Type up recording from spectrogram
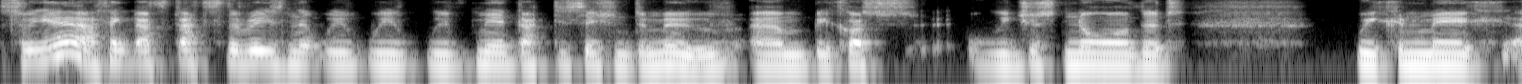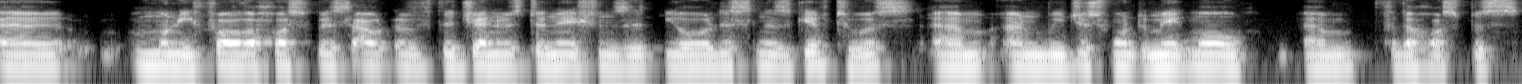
So yeah, I think that's that's the reason that we we we've made that decision to move um, because we just know that we can make uh, money for the hospice out of the generous donations that your listeners give to us, um, and we just want to make more um, for the hospice.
